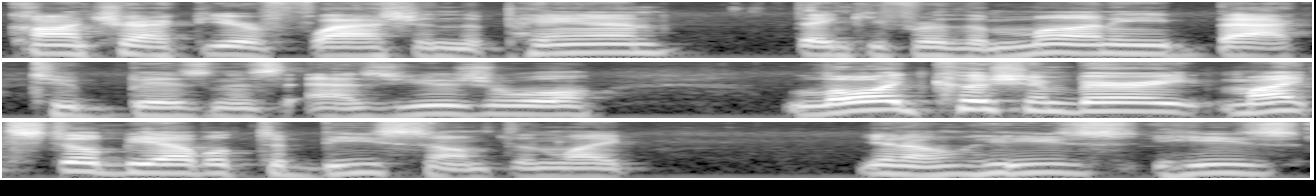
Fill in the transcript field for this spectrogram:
contract year flash in the pan. Thank you for the money. Back to business as usual. Lloyd Cushenberry might still be able to be something like, you know, he's he's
